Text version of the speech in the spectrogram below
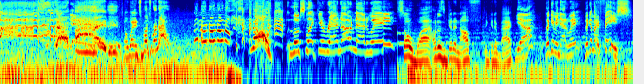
Ah! please! Mine. No, wait. It's about to run out. No, no, no, no, no. No. Looks like you ran out, Nadwe! So what? I'll just get enough to get it back. Yeah? Look at me, Nadwe. Look at my face!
